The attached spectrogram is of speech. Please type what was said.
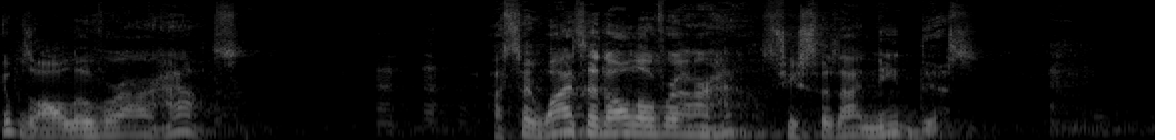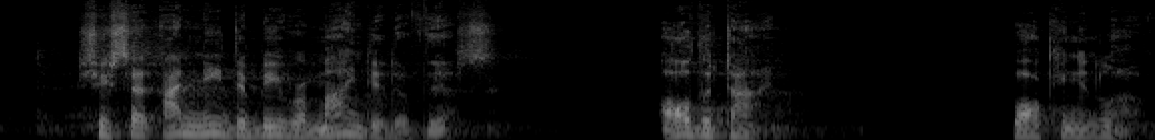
It was all over our house. I said, Why is it all over our house? She says, I need this. She said, I need to be reminded of this all the time. Walking in love.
